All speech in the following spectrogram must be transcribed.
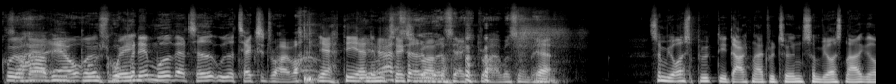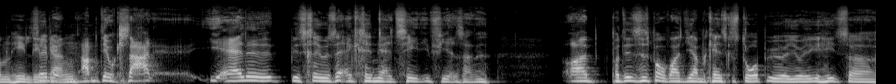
kunne, Så jo har være, vi er jo, Bruce kunne på Wayne. den måde være taget ud af Taxi Driver. ja, det er Det nemlig er Taxi taget ud Driver. af Taxi Driver simpelthen. Ja. Som jo også bygde i Dark Knight Returns, som vi også snakkede om en hel del Simpelthen. gange. Jamen, det er jo klart, i alle beskrivelser af kriminalitet i 80'erne, Og på det tidspunkt var de amerikanske storbyer jo ikke helt så...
